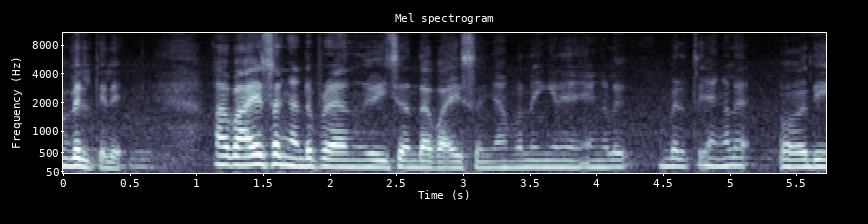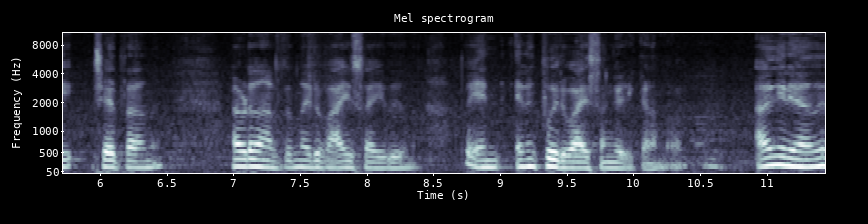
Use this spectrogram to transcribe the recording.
അമ്പലത്തിൽ ആ പായസം കണ്ടപ്പോഴാണെന്ന് ചോദിച്ചത് എന്താ പായസം? ഞാൻ പറഞ്ഞു ഇങ്ങനെ ഞങ്ങൾ അമ്പലത്തിൽ ഞങ്ങളെ ഭഗവതി ക്ഷേത്രമാണ്. അവിടെ നടത്തുന്ന ഒരു പായസമായത് അപ്പോൾ എൻ എനിക്കൊരു പായസം കഴിക്കണം എന്ന് പറഞ്ഞു. അങ്ങനെയാണ്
